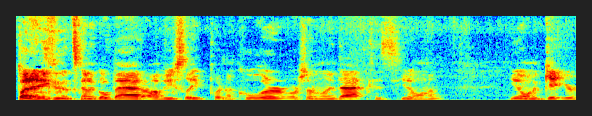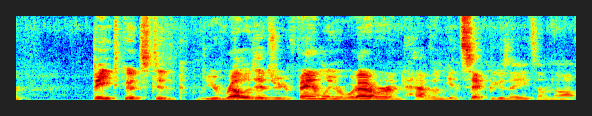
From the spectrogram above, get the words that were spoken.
but anything that's going to go bad, obviously, put in a cooler or something like that, because you don't want to, you don't want to get your baked goods to your relatives or your family or whatever and have them get sick because they ate something off.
